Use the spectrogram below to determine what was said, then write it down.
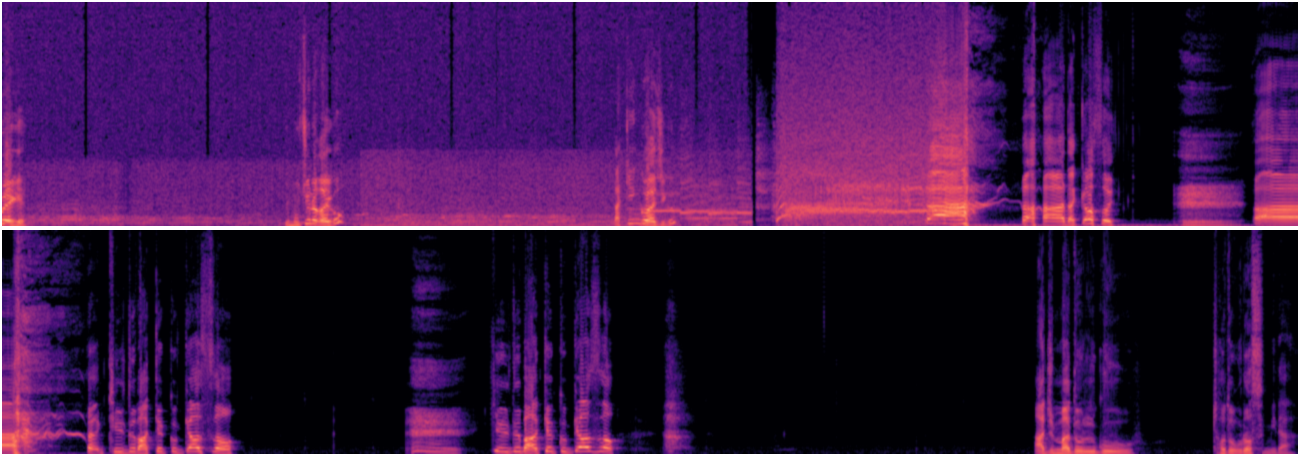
뭐야 이게? 이거 못 지나가 이거? 나 낀 거야 지금? 아, 나 꼈어. 아, 길도 막혔고 꼈어. 길도 막혔고 꼈어. 아줌마도 울고 저도 울었습니다.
